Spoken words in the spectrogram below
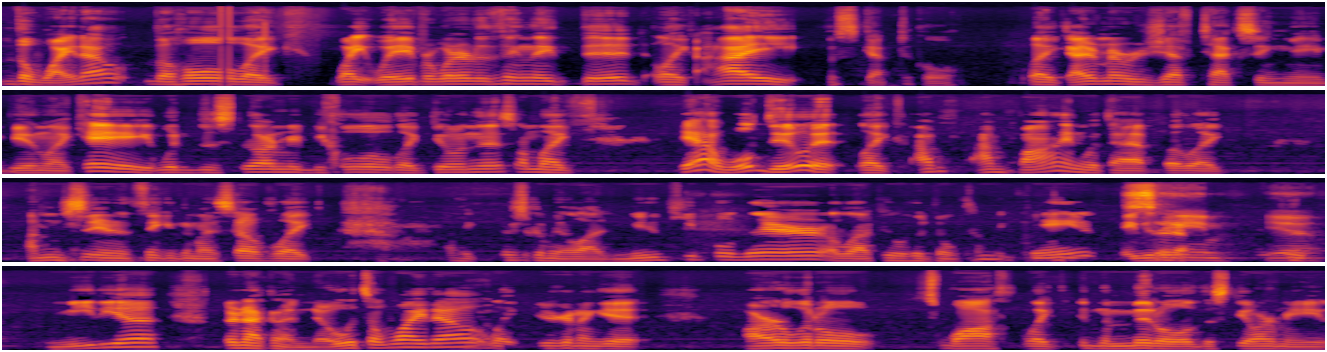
the whiteout, the whole like white wave or whatever the thing they did, like I was skeptical. Like I remember Jeff texting me, being like, "Hey, would the Steel Army be cool like doing this?" I'm like, "Yeah, we'll do it. Like I'm I'm fine with that." But like I'm sitting there thinking to myself, like, like there's gonna be a lot of new people there, a lot of people who don't come to games. Maybe Same. Yeah. Media. They're not gonna know it's a whiteout. Like you're gonna get our little swath like in the middle of the Steel Army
